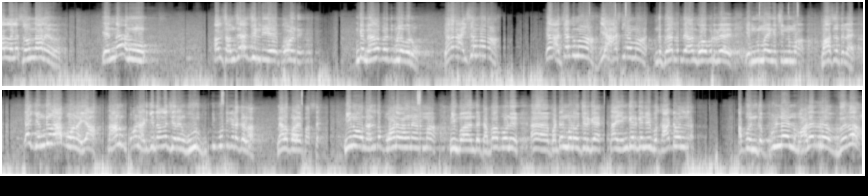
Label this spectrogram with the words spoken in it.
அல்ல சொன்னானு. என்னானு அவள் சம்சாரிச்சில்லையே போன்னு. இங்க மேல பிள்ளை வரும். ஏன் ஐஷாமா? ஏன் அச்சாக்குமா ஏன் ஆசியாமா? இந்த பேர்ல இருந்து யாரும் கோபப்படுறது எங்கம்மா எங்க சின்னம்மா பாசத்துல ஏ எங்களா போன? யா நானும் போன. அடிக்கதாங்க செய்றேன். ஊரு பூட்டி பூட்டி கிடக்கலாம் மேலப்பாளையம் பாச. நீனும் ஒரு நல்ல போன வாங்கினா நீ இந்த டப்பா போனு பட்டன் போன வச்சிருக்க. நான் எங்க இருக்கேன்னு சொல்லி இப்ப காட்டுவேன்ல அப்போ இந்த புள்ள வளர்ற விதம்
